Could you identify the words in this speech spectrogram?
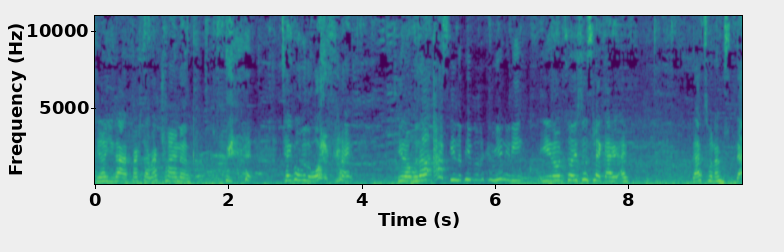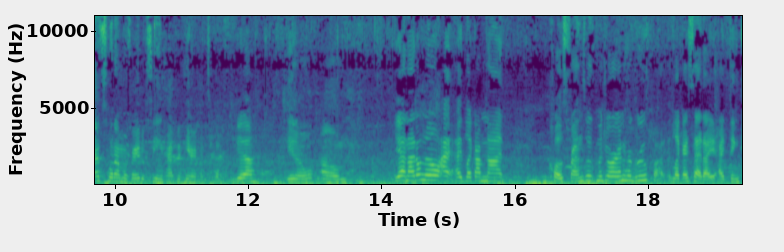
You know, you got Fresh Direct trying to take over the waterfront. You know, without asking the people of the community. You know, so it's just like I, I that's what I'm that's what I'm afraid of seeing happen here in Hunts Point. Yeah. You know, um, Yeah, and I don't know. I, I like. I'm not close friends with Majora and her group. I, like I said, I, I think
